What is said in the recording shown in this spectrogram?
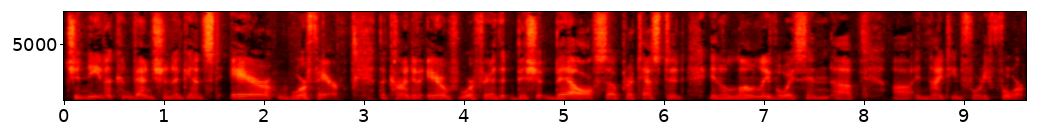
Geneva Convention against air warfare, the kind of air warfare that Bishop Bell so protested in a lonely voice in uh, uh, in 1944.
